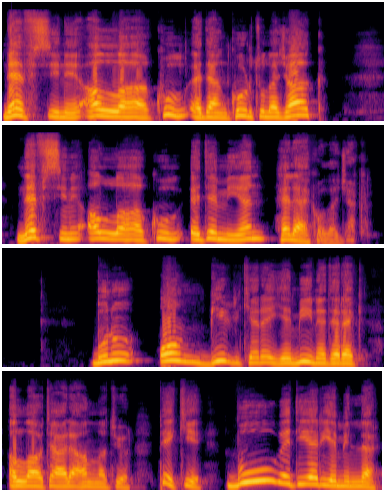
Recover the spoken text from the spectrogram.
Nefsini Allah'a kul eden kurtulacak, nefsini Allah'a kul edemeyen helak olacak. Bunu 11 kere yemin ederek Allahu Teala anlatıyor. Peki bu ve diğer yeminler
